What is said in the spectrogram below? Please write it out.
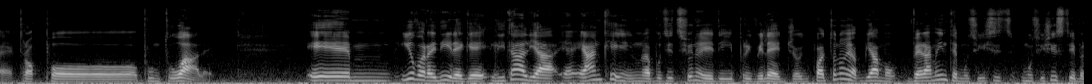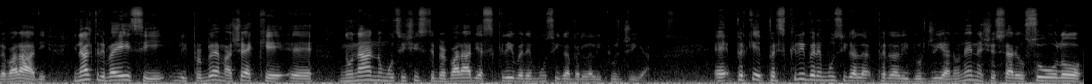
eh, troppo puntuale. E, ehm, io vorrei dire che l'Italia è anche in una posizione di privilegio, in quanto noi abbiamo veramente musicisti, musicisti preparati. In altri paesi il problema c'è che eh, non hanno musicisti preparati a scrivere musica per la liturgia. Eh, perché per scrivere musica per la liturgia non è necessario solo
